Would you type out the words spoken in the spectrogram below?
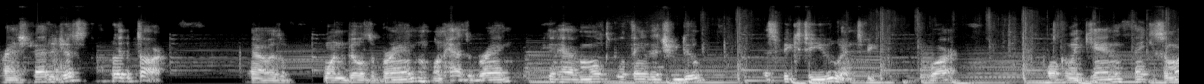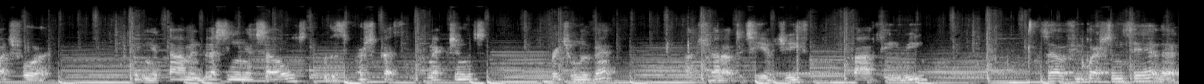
brand strategist. I play guitar. Now, as one builds a brand, one has a brand. You can have multiple things that you do that speaks to you and speaks to who you are. Welcome again. Thank you so much for taking your time investing in yourselves for this fresh cut connections virtual event. Uh, shout out to TFG 5 TV. So I have a few questions here that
